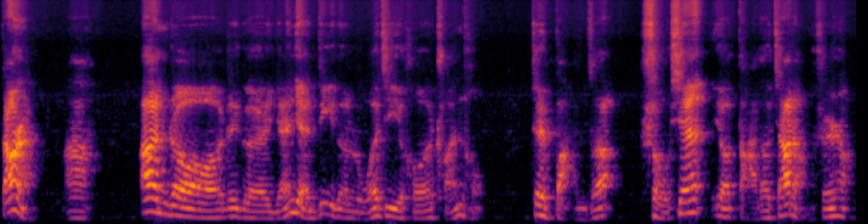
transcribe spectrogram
当然啊，按照这个盐碱地的逻辑和传统，这板子首先要打到家长的身上，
